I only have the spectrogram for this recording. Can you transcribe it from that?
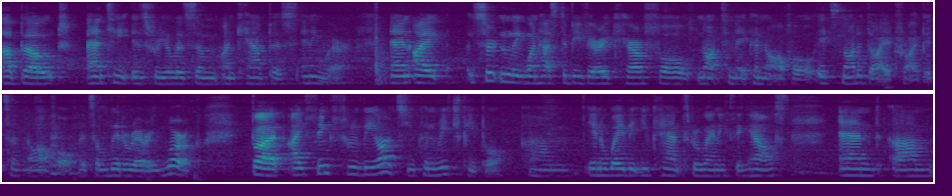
about anti-Israelism on campus anywhere. And I certainly one has to be very careful not to make a novel. It's not a diatribe, it's a novel, it's a literary work. But I think through the arts you can reach people um, in a way that you can't through anything else. And um,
